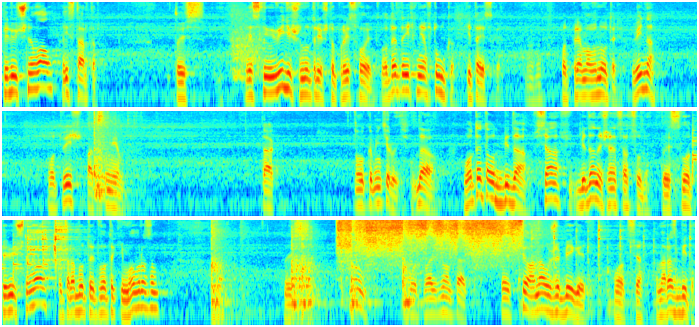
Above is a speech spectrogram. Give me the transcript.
пилючный вал и стартер. То есть, если увидишь внутри, что происходит, вот это их втулка китайская. Угу. Вот прямо внутрь. Видно? Вот видишь? Подснимем. Так. Ну, вы комментируйте. Да. Вот это вот беда. Вся беда начинается отсюда. То есть вот первичный вал, это работает вот таким образом. То есть, ну, вот возьмем так. То есть все, она уже бегает. Вот, все, она разбита.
